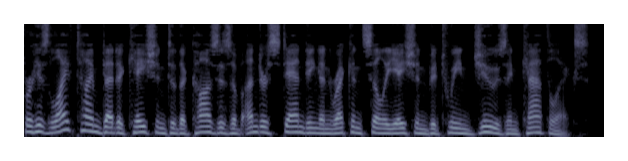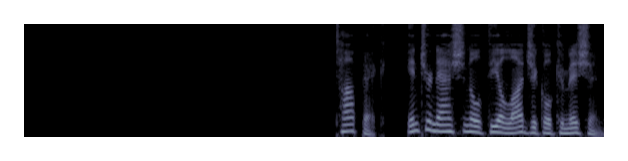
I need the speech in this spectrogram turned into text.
for his lifetime dedication to the causes of understanding and reconciliation between Jews and Catholics. International Theological Commission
